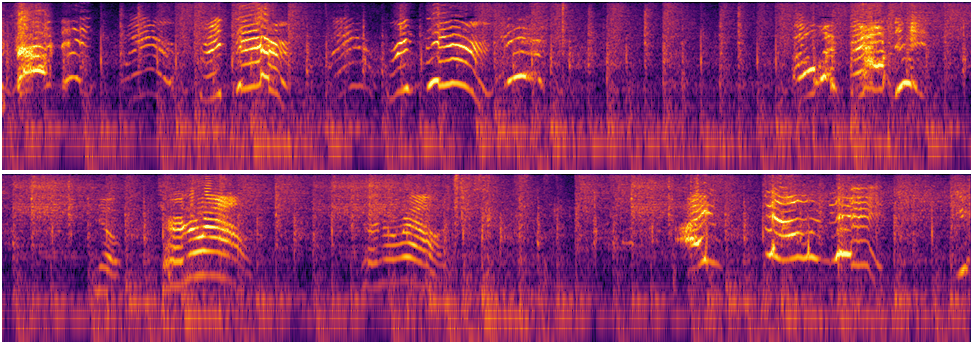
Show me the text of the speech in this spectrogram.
I found it. Where? Right there. Where? Right there. Where? Oh, I found it. No. Turn around. Turn around. I found it. You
